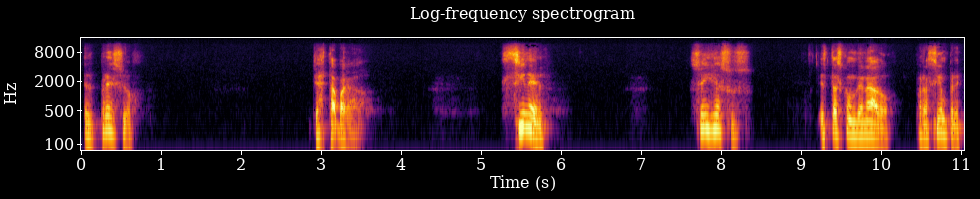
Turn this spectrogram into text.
El precio ya está pagado. Sin Él, sin Jesús, estás condenado para siempre.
